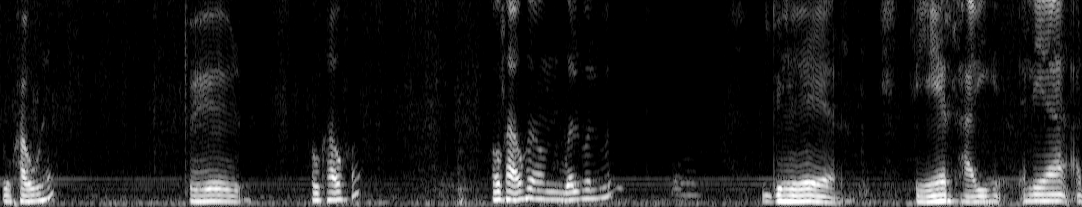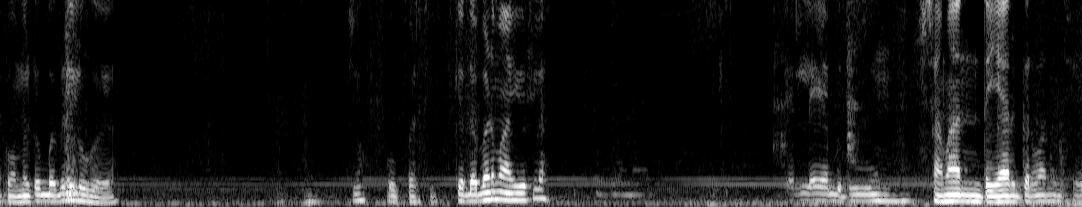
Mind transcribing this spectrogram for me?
શું ખાવું હે ભેળ શું ખાવું શું ખાવું છે બોલ બોલ બોલ. ભેર ભેર ખાવી એટલે આ ટોમેટો બગડેલું હોય. જો, ઉપરથી. કે દબાણમાં આવ્યું એટલે? એટલે બધું સામાન તૈયાર કરવાનું છે.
